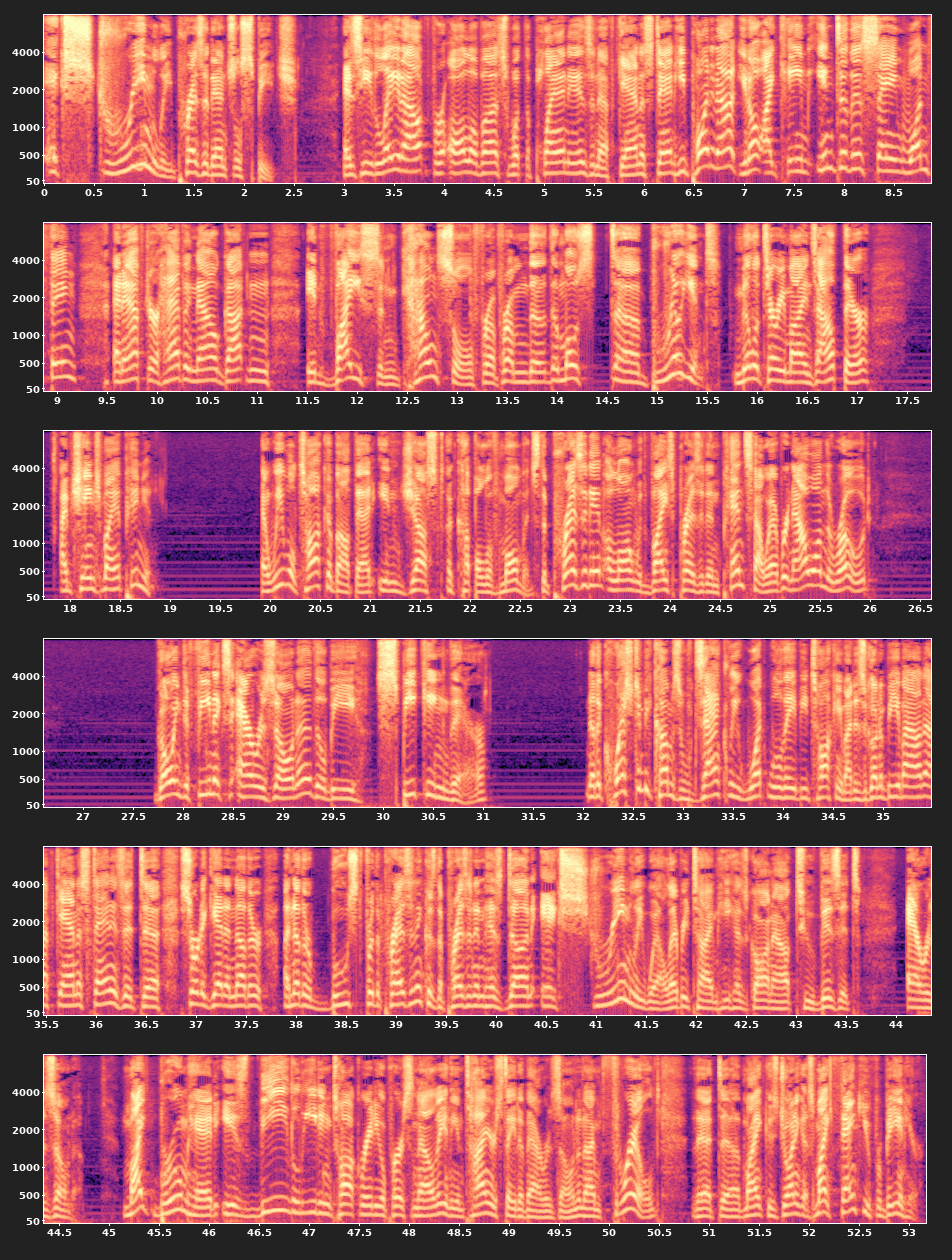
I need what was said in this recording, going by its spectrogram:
extremely presidential speech as he laid out for all of us what the plan is in Afghanistan. He pointed out, you know, I came into this saying one thing, and after having now gotten advice and counsel from, from the, the most uh, brilliant military minds out there, I've changed my opinion. And we will talk about that in just a couple of moments. The president, along with Vice President Pence, however, now on the road, going to Phoenix, Arizona. They'll be speaking there. Now the question becomes exactly what will they be talking about? Is it going to be about Afghanistan? Is it uh, sort of get another another boost for the president because the president has done extremely well every time he has gone out to visit Arizona. Mike Broomhead is the leading talk radio personality in the entire state of Arizona, and I'm thrilled that uh, Mike is joining us. Mike, thank you for being here.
